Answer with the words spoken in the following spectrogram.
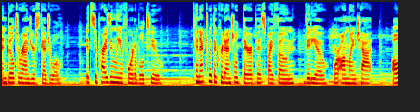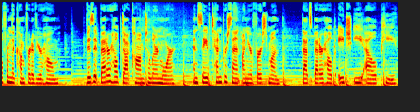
and built around your schedule. It's surprisingly affordable too. Connect with a credentialed therapist by phone, video, or online chat, all from the comfort of your home. Visit betterhelp.com to learn more and save 10% on your first month. That's BetterHelp H E L P.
